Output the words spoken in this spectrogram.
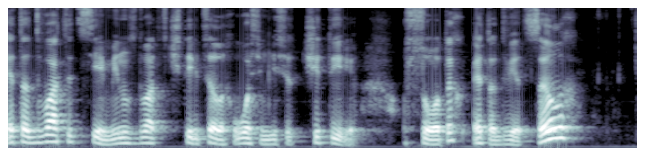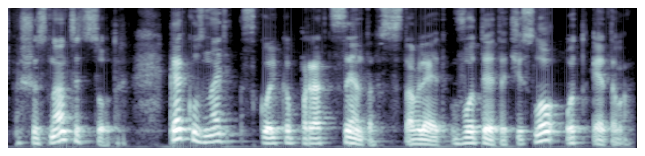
это 27 минус 24,84 сотых это 2,16. Как узнать, сколько процентов составляет вот это число от этого?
